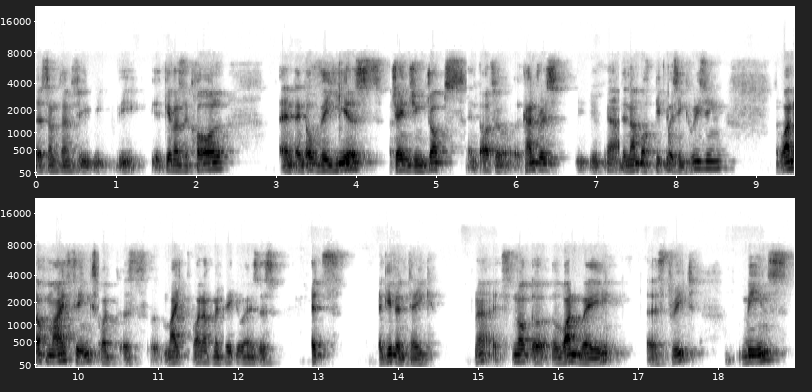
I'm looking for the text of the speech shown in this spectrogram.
uh, sometimes we, we, we, give us a call. And, and over the years, changing jobs and also countries, yeah, the number of people is increasing. One of my things, what is my one of my takeaways is it's a give and take. Yeah? It's not a, a one-way uh, street. Means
